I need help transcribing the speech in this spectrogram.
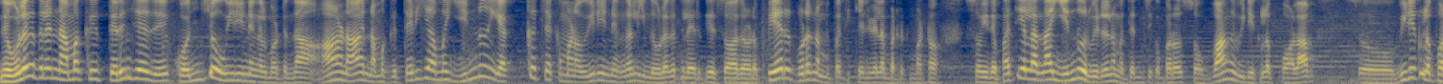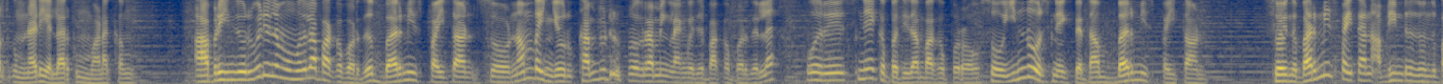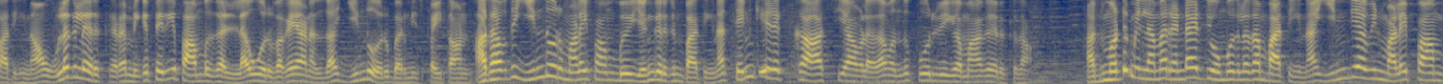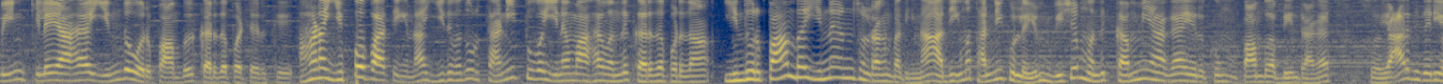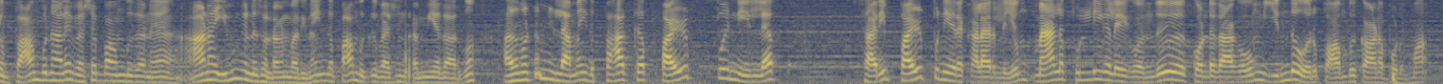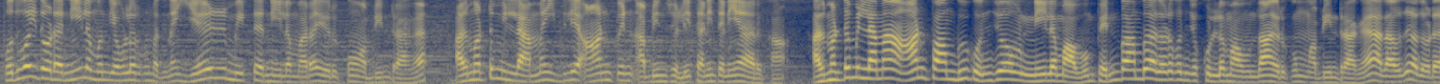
இந்த உலகத்தில் நமக்கு தெரிஞ்சது கொஞ்சம் உயிரினங்கள் மட்டும்தான். ஆனால் நமக்கு தெரியாமல் இன்னும் எக்கச்சக்கமான உயிரினங்கள் இந்த உலகத்தில் இருக்குது ஸோ அதோட பேர் கூட நம்ம பற்றி கேள்வியெல்லாம் பட்டிருக்க மாட்டோம். ஸோ இதை பற்றியெல்லாம் தான் எந்த ஒரு வீடியோவில் நம்ம தெரிஞ்சுக்க போகிறோம் ஸோ வாங்க வீடியோக்குள்ளே போகலாம் ஸோ வீடியோக்குள்ளே போகிறதுக்கு முன்னாடி எல்லாருக்கும் வணக்கம். அப்படி இந்த ஒரு வீடியோவில் நம்ம முதல்ல பார்க்க போகிறது பர்மீஸ் பைத்தான். ஸோ நம்ம இங்கே ஒரு கம்ப்யூட்டர் ப்ரோக்ராமிங் லாங்குவேஜை பார்க்க போகிறது இல்லை ஒரு ஸ்னேக்கை பற்றி தான் பார்க்க போகிறோம் ஸோ இந்த ஒரு ஸ்னேக் பேர் தான் பர்மீஸ் பைத்தான். ஸோ இந்த பர்மீஸ் பைத்தான் அப்படின்றது வந்து பார்த்தீங்கன்னா உலகில் இருக்கிற மிகப்பெரிய பாம்புகளில் ஒரு வகையானது தான் இந்த ஒரு பர்மீஸ் பைத்தான். அதாவது இந்த ஒரு மலைப்பாம்பு எங்கே இருக்குன்னு பார்த்தீங்கன்னா தென்கிழக்கு ஆசியாவில் தான் வந்து பூர்வீகமாக இருக்குதான். அது மட்டும் இல்லாமல் ரெண்டாயிரத்தி ஒம்போதில் தான் பார்த்தீங்கன்னா இந்தியாவின் மலைப்பாம்பின் கிளையாக இந்த ஒரு பாம்பு கருதப்பட்டு இருக்கு ஆனால் இப்போ பார்த்தீங்கன்னா இது வந்து ஒரு தனித்துவ இனமாக வந்து கருதப்படுதான். இந்த ஒரு பாம்பை என்னன்னு சொல்கிறாங்கன்னு பார்த்தீங்கன்னா அதிகமாக தண்ணிக்குள்ளேயும் விஷம் வந்து கம்மியாக இருக்கும் பாம்பு அப்படின்றாங்க. ஸோ யாருக்கு தெரியும்? பாம்புனாலே விஷ பாம்பு தானே. ஆனால் இவங்க என்ன சொல்கிறாங்கன்னு பார்த்தீங்கன்னா இந்த பாம்புக்கு விஷம் கம்மியாக தான் இருக்கும். அது மட்டும் இல்லாமல் இது பார்க்க பழுப்பு நில சாரி பழுப்பு நிற கலர்லேயும் மேலே புள்ளிகளை வந்து கொண்டதாகவும் இந்த ஒரு பாம்பு காணப்படுமா? பொதுவாக இதோட நீளம் வந்து எவ்வளோ இருக்குன்னு பார்த்தீங்கன்னா ஏழு மீட்டர் நீளம் வரை இருக்கும் அப்படின்றாங்க. அது மட்டும் இல்லாமல் இதுலேயே ஆண் பெண் அப்படின்னு சொல்லி தனித்தனியாக இருக்கான் அது மட்டும் இல்லாமல் ஆண் பாம்பு கொஞ்சம் நீளமாகவும் பெண் பாம்பு அதோட கொஞ்சம் குள்ளமாகவும் தான் இருக்கும் அப்படின்றாங்க. அதாவது அதோட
